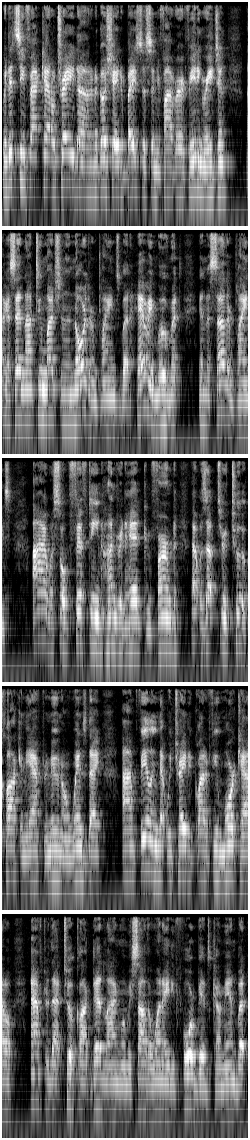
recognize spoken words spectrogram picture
We did see fat cattle trade uh, on a negotiated basis in your five area feeding region. Like I said, not too much in the northern plains, but heavy movement in the southern plains. Iowa sold 1,500 head confirmed. That was up through 2 o'clock in the afternoon on Wednesday. I'm feeling that we traded quite a few more cattle after that 2 o'clock deadline when we saw the 184 bids come in, but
